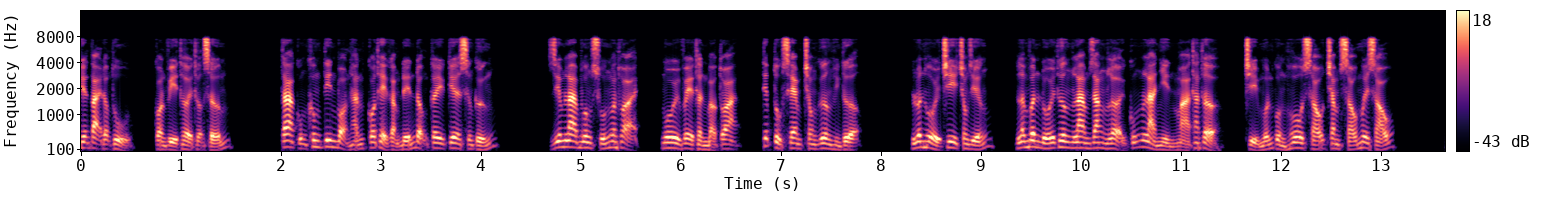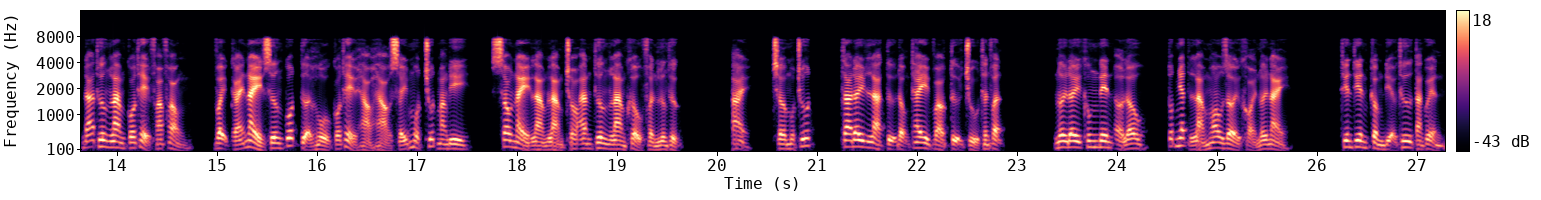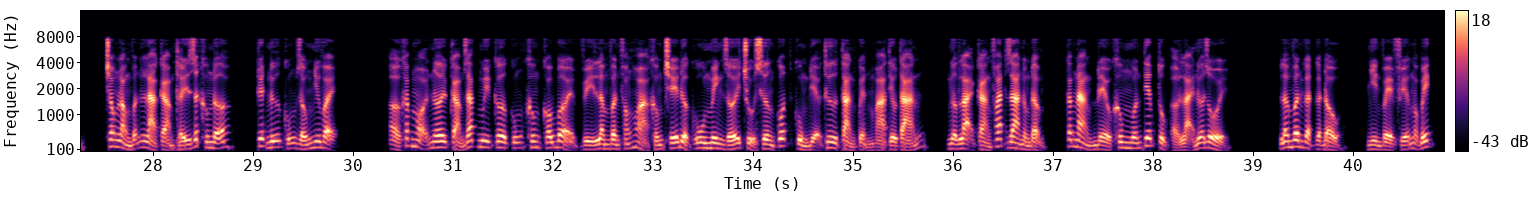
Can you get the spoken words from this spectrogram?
Hiện tại động thủ, còn vì thời thượng sớm. Ta cũng không tin bọn hắn có thể gặm đến động cây kia xương cứng. Diêm la buông xuống ngoan thoại, ngồi về thần bảo tọa, tiếp tục xem trong gương hình tượng. Luân hồi chi trong giếng, lâm vân đối thương lam giang lợi cũng là nhìn mà than thở, chỉ muốn cuồng hô sáu trăm sáu mươi sáu. Đã thương lam có thể phá phỏng vậy cái này xương cốt tựa hồ có thể hảo hảo sấy một chút mang đi sau này làm làm cho ăn thương làm khẩu phần lương thực. Ai, chờ một chút, ta đây là tự động thay vào tự chủ thân phận. Nơi đây không nên ở lâu, tốt nhất là mau rời khỏi nơi này. Thiên thiên cầm địa thư tàn quyển, trong lòng vẫn là cảm thấy rất không nỡ, tuyết nữ cũng giống như vậy. Ở khắp mọi nơi cảm giác nguy cơ cũng không có bởi vì lâm vân phóng hỏa khống chế được u minh giới chủ xương cốt cùng địa thư tàn quyển mà tiêu tán, ngược lại càng phát ra nồng đậm, các nàng đều không muốn tiếp tục ở lại nữa rồi. Lâm vân gật gật đầu, nhìn về phía ngọc bích.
